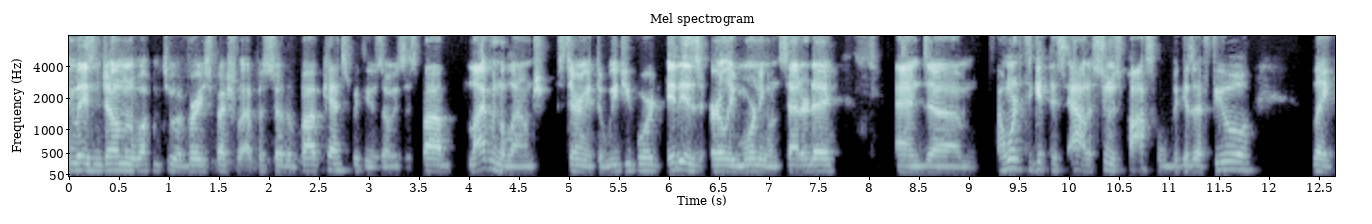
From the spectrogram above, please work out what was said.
morning, ladies and gentlemen. Welcome to a very special episode of Bobcast. With you, as always, is Bob, live in the lounge, staring at the Ouija board. It is early morning on Saturday, and um, I wanted to get this out as soon as possible because I feel like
